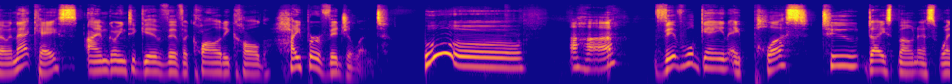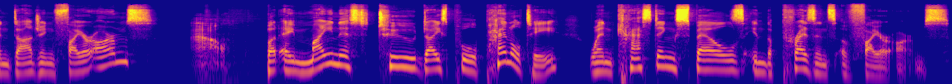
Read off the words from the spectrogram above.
So in that case, I'm going to give Viv a quality called hyper vigilant. Ooh. Uh huh. Viv will gain a plus two dice bonus when dodging firearms, Wow. but a minus two dice pool penalty when casting spells in the presence of firearms.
